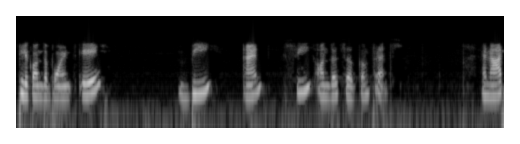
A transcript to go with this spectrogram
Click on the point A, B and C on the circumference. An arc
